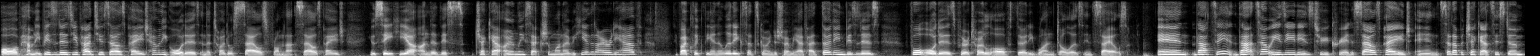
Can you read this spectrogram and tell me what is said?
of how many visitors you've had to your sales page, how many orders, and the total sales from that sales page. You'll see here under this checkout only section one over here that I already have. If I click the analytics, that's going to show me I've had 13 visitors, four orders for a total of $31 in sales. And that's it. That's how easy it is to create a sales page and set up a checkout system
